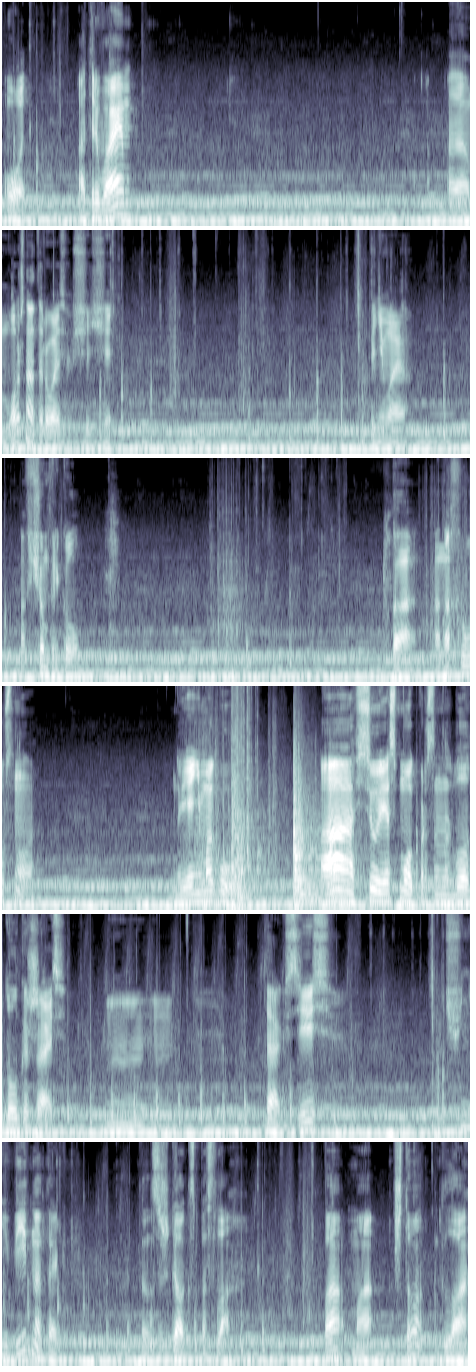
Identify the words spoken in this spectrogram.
Вот. Отрываем. А, можно оторвать вообще? Понимаю. А в чем прикол? А, она хрустнула. Но я не могу. А, все, я смог, просто надо было долго жать. Угу. Так, здесь... Ничего не видно так? Зажигалка спасла. Пама... Что? Гла.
